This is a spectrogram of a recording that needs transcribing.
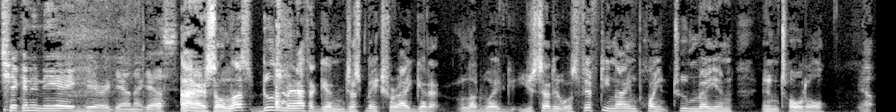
chicken and the egg here again, I guess. All right, so let's do the math again. Just make sure I get it, Ludwig. You said it was fifty-nine point two million in total. Yep.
